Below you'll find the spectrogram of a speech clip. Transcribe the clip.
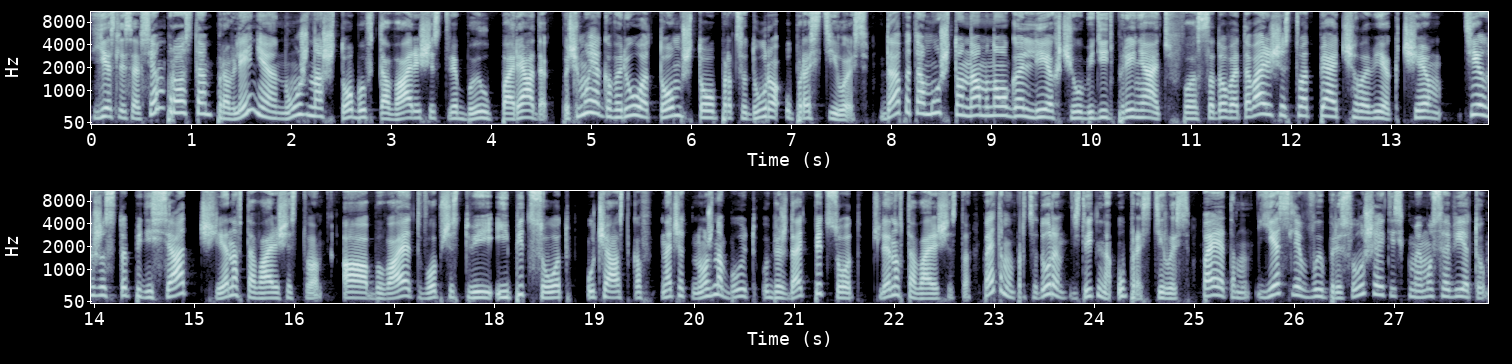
Если совсем просто, правление нужно, чтобы в товариществе был порядок. Почему я говорю о том, что процедура упростилась? Да потому что намного легче убедить принять в садовое товарищество 5 человек, чем тех же 150 членов товарищества, а бывает в обществе и 500 участков. Значит, нужно будет убеждать 500 членов товарищества. Поэтому процедура действительно упростилась. Поэтому, если вы прислушаетесь к моему совету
